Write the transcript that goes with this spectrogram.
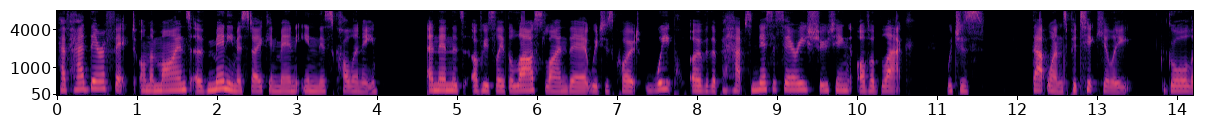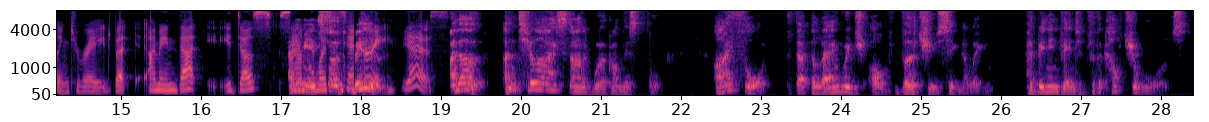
have had their effect on the minds of many mistaken men in this colony. And then there's obviously the last line there, which is, quote, weep over the perhaps necessary shooting of a black, which is that one's particularly galling to read. But I mean, that it does sound Amy, almost so contemporary. Familiar. Yes. I know. Until I started work on this book, I thought that the language of virtue signaling had been invented for the culture wars.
